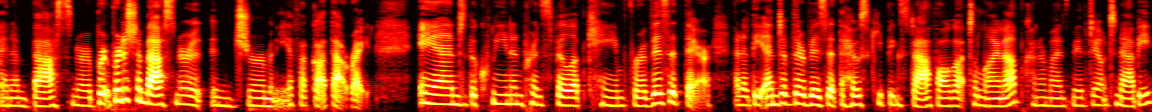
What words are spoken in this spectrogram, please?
an ambassador, British ambassador in Germany, if I've got that right. And the Queen and Prince Philip came for a visit there. And at the end of their visit, the housekeeping staff all got to line up, kind of reminds me of Downton Abbey.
